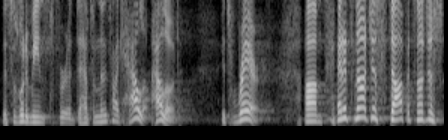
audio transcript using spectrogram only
This is what it means for, to have something that's like hallowed. It's rare. Um, and it's not just stuff, it's not just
